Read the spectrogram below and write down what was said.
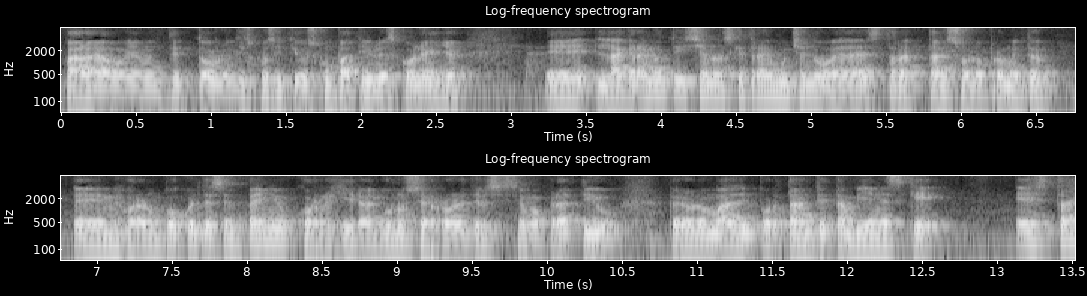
para obviamente todos los dispositivos compatibles con ella. Eh, la gran noticia no es que trae muchas novedades, tan solo promete eh, mejorar un poco el desempeño, corregir algunos errores del sistema operativo, pero lo más importante también es que esta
